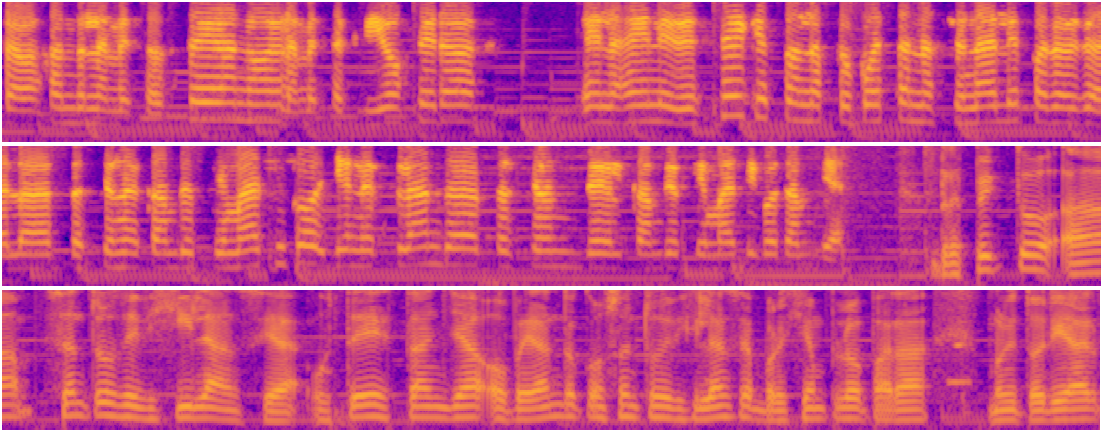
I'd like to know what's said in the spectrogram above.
trabajando en la Mesa Océano, en la Mesa Criófera, en las NDC, que son las propuestas nacionales para la adaptación al cambio climático, y en el plan de adaptación del cambio climático también. Respecto a centros de vigilancia, ¿ustedes están ya operando con centros de vigilancia, por ejemplo, para monitorear,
